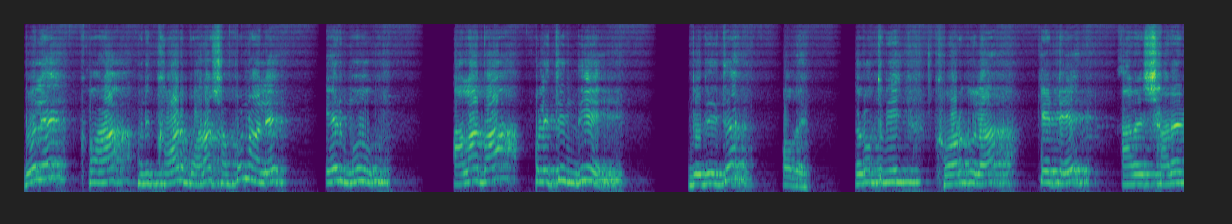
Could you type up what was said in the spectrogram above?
ডোলে খড়া মানে খড় ভরা সম্পূর্ণ হলে এর মুখ আলা বা পলিথিন দিয়ে বেঁধে দিতে হবে। যখন তুমি খড়গুলা কেটে আর সারের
